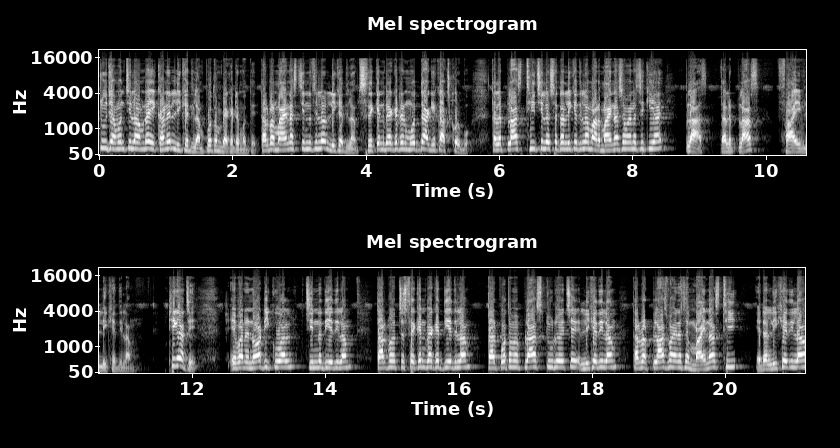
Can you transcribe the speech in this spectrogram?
টু যেমন ছিল, আমরা এখানে লিখে দিলাম প্রথম ব্র্যাকেটের মধ্যে। তারপর মাইনাস চিহ্ন ছিল, লিখে দিলাম। সেকেন্ড ব্র্যাকেটের মধ্যে আগে কাজ করব। তাহলে প্লাস থ্রি ছিল, সেটা লিখে দিলাম। আর মাইনাসে মাইনাসে কী হয়? প্লাস তাহলে প্লাস ফাইভ লিখে দিলাম। ঠিক আছে? এবারে নট ইকুয়াল চিহ্ন দিয়ে দিলাম। তারপর হচ্ছে সেকেন্ড ব্র্যাকেট দিয়ে দিলাম। তার প্রথমে প্লাস টু রয়েছে, লিখে দিলাম। তারপর প্লাস মাইনাসে মাইনাস থ্রি এটা লিখে দিলাম।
